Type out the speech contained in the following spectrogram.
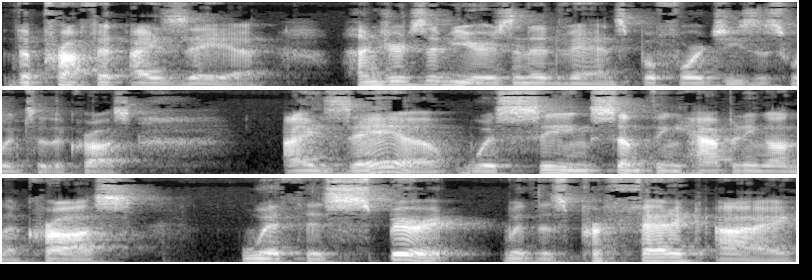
the prophet Isaiah hundreds of years in advance before Jesus went to the cross. Isaiah was seeing something happening on the cross with his spirit, with his prophetic eye,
